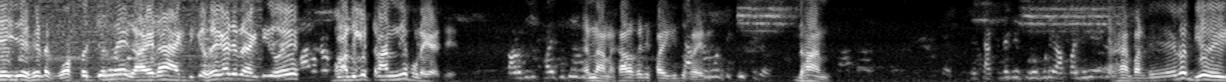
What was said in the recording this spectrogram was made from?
এই যে এখানটা গর্তের জন্য গাড়িটা একদিকে হয়ে গেছে তো একদিকে হয়ে বাঁদিকে টান নিয়ে পড়ে গেছে। ক্ষয়ক্ষতি? না না কারও কাছে পাই কিছু ট্রাকের পাইনি মধ্যে কি ছিল? ধান? হ্যাঁ পাল্টে এলো দিয়ে এই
